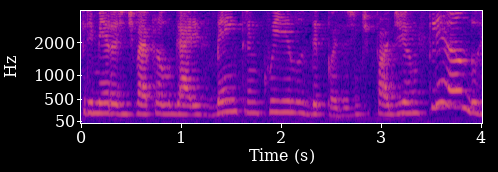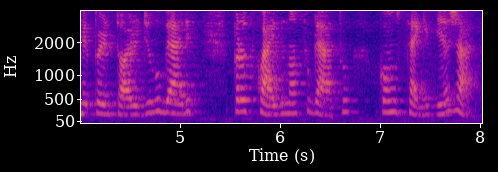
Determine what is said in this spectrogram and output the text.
Primeiro a gente vai para lugares bem tranquilos, depois a gente pode ir ampliando o repertório de lugares para os quais o nosso gato consegue viajar.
